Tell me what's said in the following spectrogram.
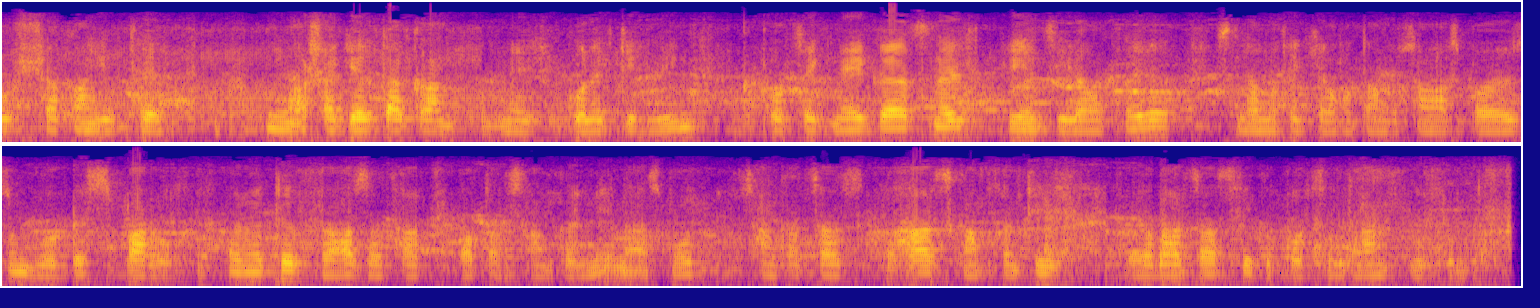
ուսուցչական եւ թե աշակերտական մեր կոլեկտիվին փորձեք ներկայացնել իրենց իրավունքները սննդամթերքի անվտանգության ասպարեզում որպես սպառող։ Որովհետեւ ազատ հարց պատասխան կլինի, նրանց մոտ ցանկացած հարց կամ խնդիր բարձրացվի կփորձեն դրան լուծում տալ։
